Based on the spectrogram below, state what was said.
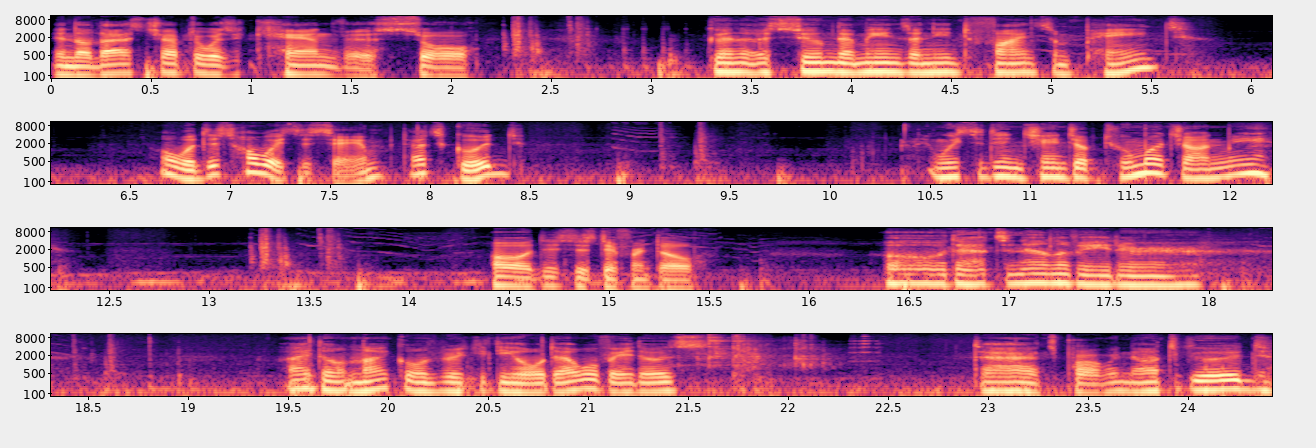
And the last chapter was a canvas, so... Gonna assume that means I need to find some paint? Oh, well this hallway's the same. That's good. At least it didn't change up too much on me. Oh, this is different though. Oh, that's an elevator. I don't like old rickety old elevators. That's probably not good.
